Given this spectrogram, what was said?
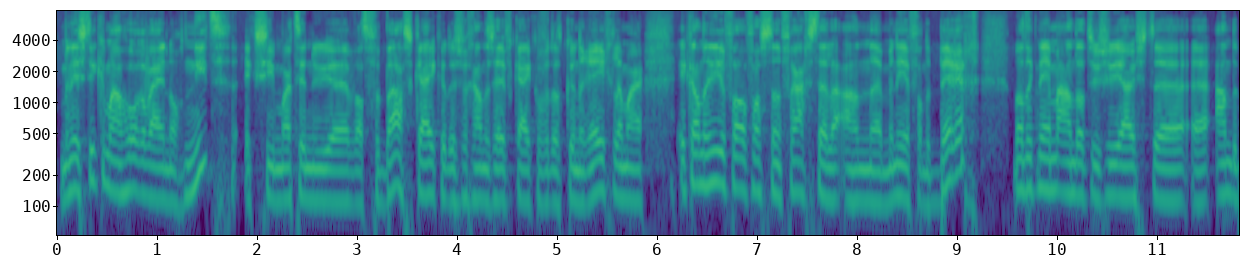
Meneer Stiekema horen wij nog niet. Ik zie Martin nu uh, wat verbaasd kijken, dus we gaan eens even kijken of we dat kunnen regelen. Maar ik kan in ieder geval vast een vraag stellen aan uh, meneer Van den Berg. Want ik neem aan dat u zojuist uh, aan, de,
